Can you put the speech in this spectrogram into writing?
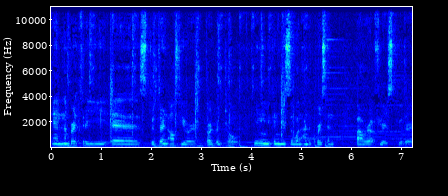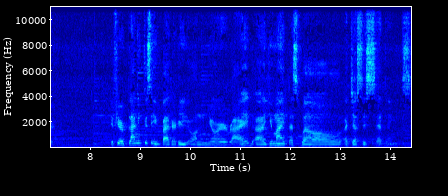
And number three is to turn off your torque control, meaning you can use the 100% power of your scooter. If you're planning to save battery on your ride, uh, you might as well adjust these settings.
